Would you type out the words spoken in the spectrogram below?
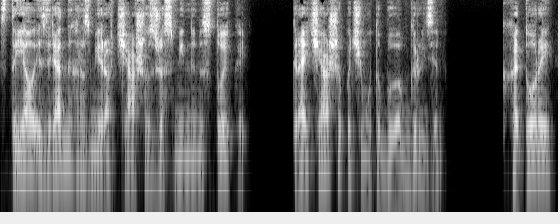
стояла изрядных размеров чаша с жасминной настойкой. Край чаши почему-то был обгрызен, к которой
